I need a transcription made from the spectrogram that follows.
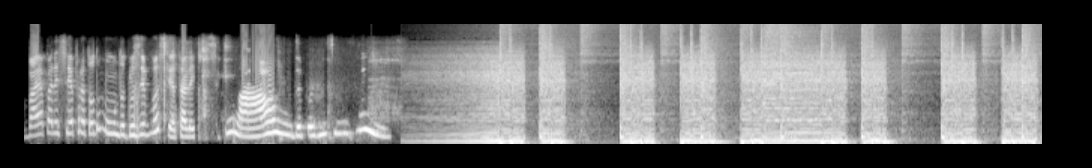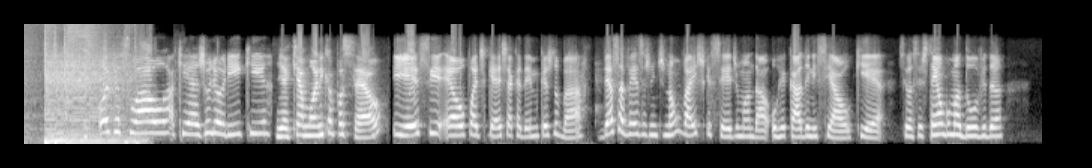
vai aparecer para todo mundo, inclusive você, tá, Letícia? Uau, depois me ensina isso aí. Oi, pessoal, aqui é a Júlia Urique. E aqui é a Mônica Possel. E esse é o podcast Acadêmicas do Bar. Dessa vez a gente não vai esquecer de mandar o recado inicial, que é: se vocês têm alguma dúvida,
